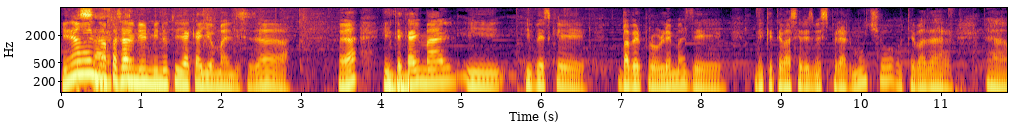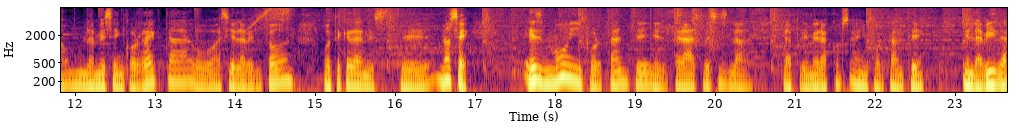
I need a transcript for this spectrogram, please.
Y no, no, ha pasado ni un minuto y ya cayó mal. Dices, ah, ¿verdad? Y uh -huh. te cae mal y, y ves que va a haber problemas de, de, que te va a hacer esperar mucho o te va a dar uh, la mesa incorrecta o así el aventón o te quedan, este, no sé, es muy importante el trato, esa es la, la primera cosa importante en la vida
